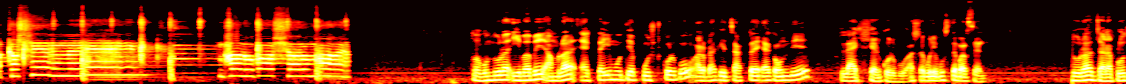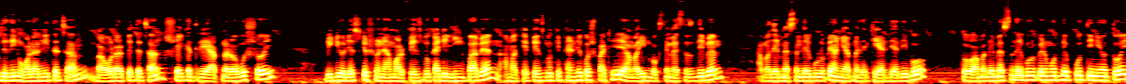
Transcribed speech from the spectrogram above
আকাশের মেঘ, ভালোবাসার মায়া। তো বন্ধুরা, এভাবেই আমরা একটাই মধ্যে পোস্ট করব আর বাকি চারটা অ্যাকাউন্ট দিয়ে লাইক শেয়ার করব। আশা করি বুঝতে পারছেন। বন্ধুরা, যারা প্রতিদিন অর্ডার নিতে চান বা অর্ডার পেতে চান, সেক্ষেত্রে আপনারা অবশ্যই ভিডিও ডেসক্রিপশনে আমার ফেসবুক আইডি লিঙ্ক পাবেন। আমাকে ফেসবুকে ফ্রেন্ড রিকোয়েস্ট পাঠিয়ে আমার ইনবক্সে মেসেজ দিবেন। আমাদের মেসেঞ্জার গ্রুপে আমি আপনাদের কেয়ার দিয়ে দিব। তো আমাদের মেসেঞ্জার গ্রুপের মধ্যে প্রতিনিয়তই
